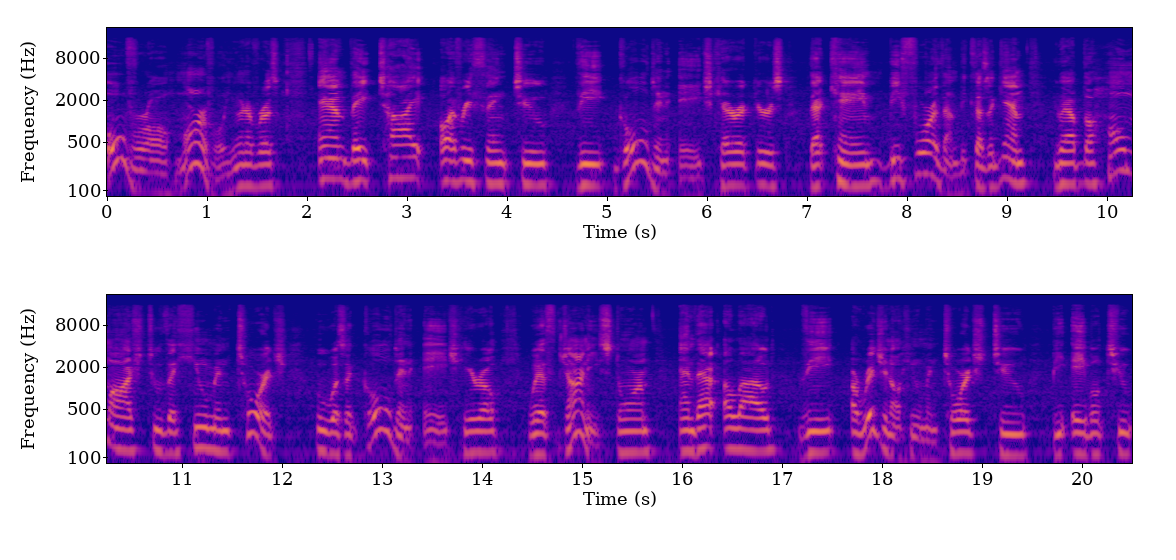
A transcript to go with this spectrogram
overall Marvel Universe, and they tie everything to the Golden Age characters that came before them. Because again, you have the homage to the Human Torch, who was a Golden Age hero with Johnny Storm, and that allowed the original Human Torch to be able to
